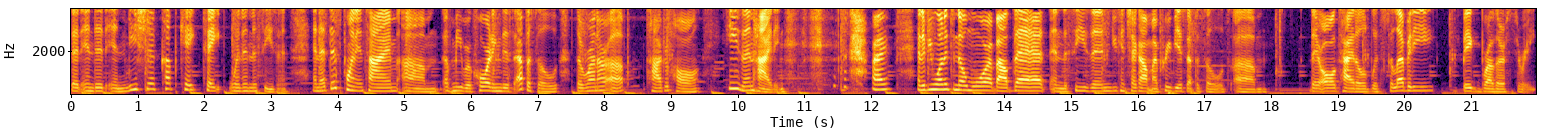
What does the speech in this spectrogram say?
that ended in Miesha Cupcake Tate winning the season. And at this point in time um, of me recording this episode, the runner-up, Todrick Hall, he's in hiding. right? And if you wanted to know more about that and the season, you can check out my previous episodes. Um, they're all titled with Celebrity Big Brother 3.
